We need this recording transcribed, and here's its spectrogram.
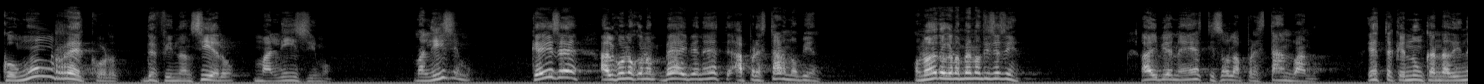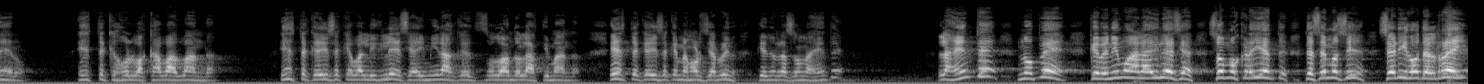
con un récord de financiero malísimo, malísimo. ¿Qué dice algunos que nos ve ahí viene este a prestarnos bien? ¿O no es esto que nos dice así? Ahí viene este y solo prestando anda. Este que nunca anda dinero, este que solo acabado anda. Este que dice que va a la iglesia y mira que solo ando lastimando. Este que dice que mejor se arruina. ¿Tiene razón la gente? La gente nos ve que venimos a la iglesia, somos creyentes, deseamos ser hijos del rey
